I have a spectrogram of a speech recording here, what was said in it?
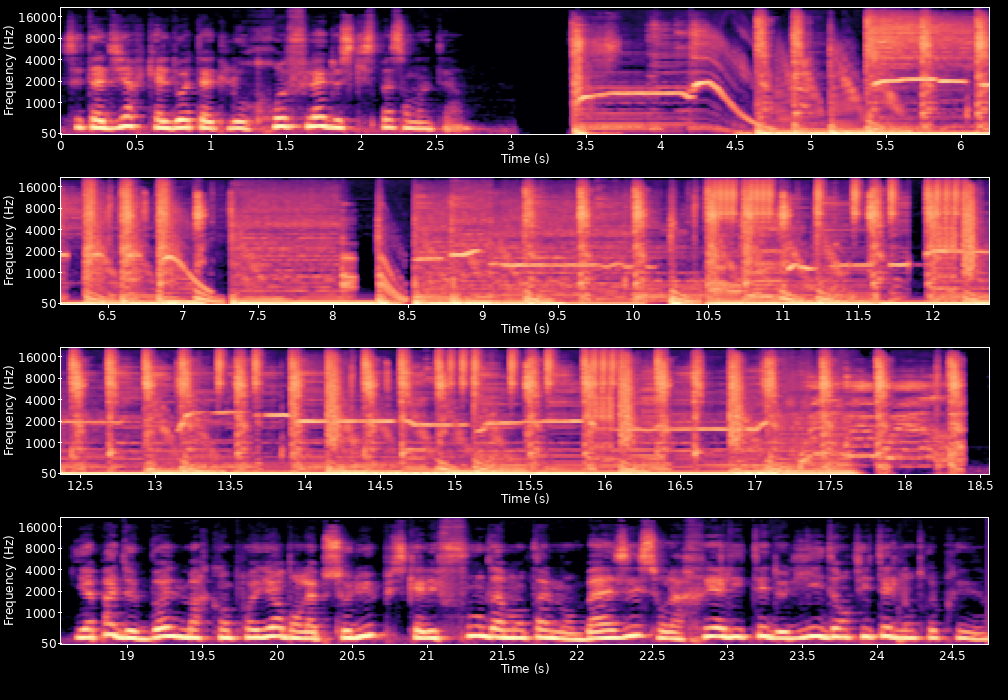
c'est-à-dire qu'elle doit être le reflet de ce qui se passe en interne. Il n'y a pas de bonne marque employeur dans l'absolu puisqu'elle est fondamentalement basée sur la réalité de l'identité de l'entreprise.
